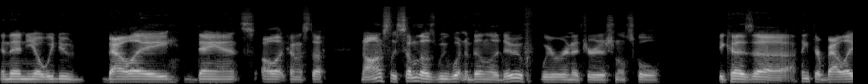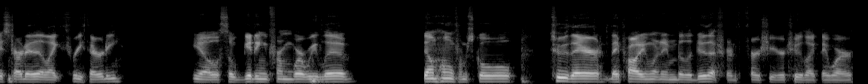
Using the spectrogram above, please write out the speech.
and then you know we do ballet, dance, all that kind of stuff. And honestly, some of those we wouldn't have been able to do if we were in a traditional school because uh, I think their ballet started at like three thirty. You know, so getting from where we live, them home from school to there, they probably wouldn't even be able to do that for the first year or two like they were.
